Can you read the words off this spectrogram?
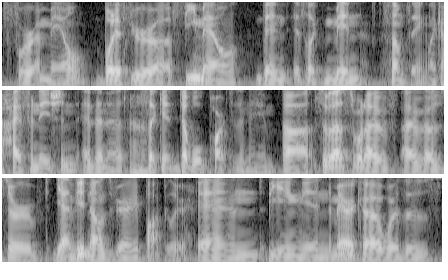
for a male, but if you're a female, then it's like Min something, like a hyphenation, and then a Oh. second double part to the name. Uh, so that's what I've I've observed. Yeah, and Vietnam is very popular, and being in America, where there's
